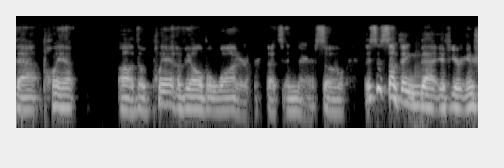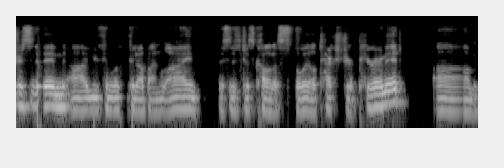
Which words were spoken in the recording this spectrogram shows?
that plant, uh, the plant available water that's in there. So this is something that if you're interested in, uh, you can look it up online. This is just called a soil texture pyramid. Um,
